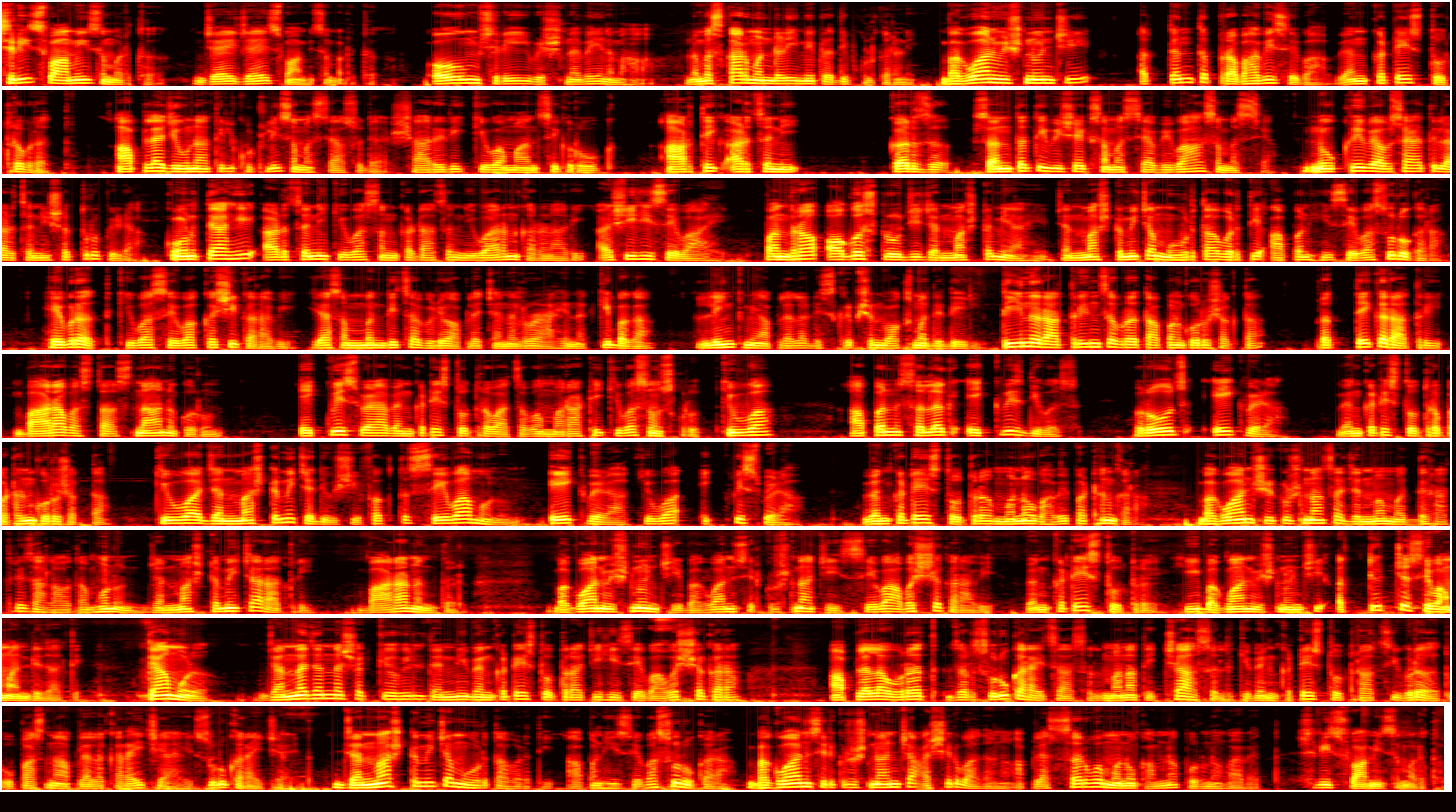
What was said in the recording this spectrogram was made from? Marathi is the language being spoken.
श्री स्वामी समर्थ. जय जय स्वामी समर्थ. ओम श्री विष्णवे नमहा नमस्कार मंडळी मी प्रदीप कुलकर्णी. भगवान विष्णूंची अत्यंत प्रभावी सेवा व्यंकटेश स्तोत्रव्रत. आपल्या जीवनातील कुठली समस्या असू द्या शारीरिक किंवा मानसिक रोग आर्थिक अडचणी कर्ज संततीविषयक समस्या विवाह समस्या नोकरी व्यवसायातील अडचणी शत्रुपीडा कोणत्याही अडचणी किंवा संकटाचं निवारण करणारी अशी ही सेवा आहे. पंधरा ऑगस्ट रोजी जन्माष्टमी आहे. जन्माष्टमीच्या मुहूर्तावरती आपण ही सेवा सुरू करा. हे व्रत किंवा सेवा कशी करावी या संबंधीचा व्हिडिओ आपल्या चॅनलवर आहे नक्की बघा. लिंक मी आपल्याला डिस्क्रिप्शन बॉक्समध्ये देईल. तीन रात्रींचं व्रत आपण करू शकता. प्रत्येक रात्री बारा वाजता स्नान करून एकवीस वेळा व्यंकटेश स्तोत्र वाचावं मराठी किंवा संस्कृत. किंवा आपण सलग एकवीस दिवस रोज एक वेळा व्यंकटेश स्तोत्र पठण करू शकता. किंवा जन्माष्टमीच्या दिवशी फक्त सेवा म्हणून एक वेळा किंवा एकवीस वेळा व्यंकटेश स्तोत्र मनोभावे पठण करा. भगवान श्रीकृष्णाचा जन्म मध्यरात्री झाला होता म्हणून जन्माष्टमीच्या रात्री बारानंतर भगवान विष्णूंची भगवान श्रीकृष्णाची सेवा अवश्य करावी. व्यंकटेश स्तोत्र ही भगवान विष्णूंची अत्युच्च सेवा मानली जाते. त्यामुळं ज्यांना ज्यांना शक्य होईल त्यांनी व्यंकटेश स्तोत्राची ही सेवा अवश्य करा. आपल्याला व्रत जर सुरू करायचं असेल मनात इच्छा असेल की व्यंकटेश स्तोत्राची व्रत उपासना आपल्याला करायची आहे सुरू करायची आहे जन्माष्टमीच्या मुहूर्तावरती आपण ही सेवा सुरू करा. भगवान श्रीकृष्णांच्या आशीर्वादानं आपल्या सर्व मनोकामना पूर्ण व्हाव्यात. श्री स्वामी समर्थ.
